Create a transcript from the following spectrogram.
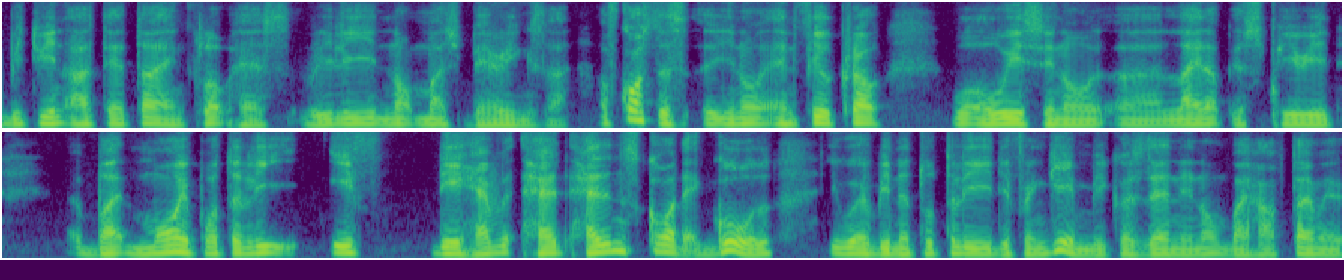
between Arteta and Klopp has really not much bearings. lah. Of course, the you know Anfield crowd will always you know uh, light up your spirit, but more importantly, if they haven't had hadn't scored that goal, it would have been a totally different game because then you know by halftime uh,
